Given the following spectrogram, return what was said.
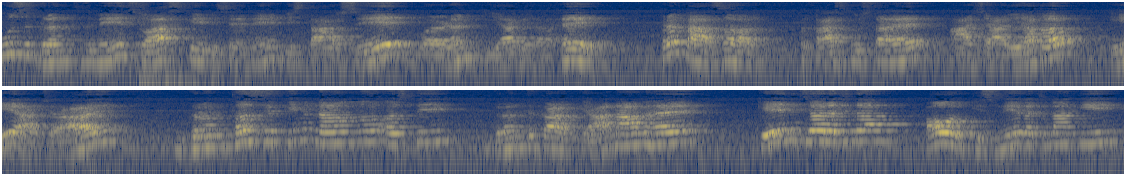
उस ग्रंथ में स्वास्थ्य के विषय में विस्तार से वर्णन किया गया है। प्रकाश प्रकाश पूछता है, आचार्य, हे आचार्य ग्रंथ से किम नाम अस्ति? ग्रंथ का क्या नाम है? केन च रचिता? और किसने रचना की?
